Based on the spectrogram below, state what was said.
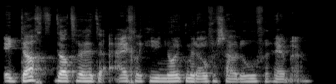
ik dacht dat we het eigenlijk hier nooit meer over zouden hoeven hebben.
